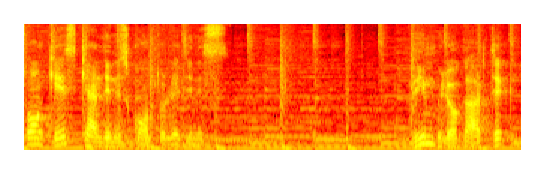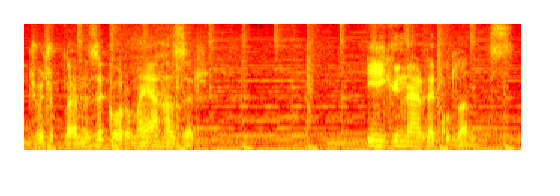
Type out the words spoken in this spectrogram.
son kez kendiniz kontrol ediniz. Wimblock artık çocuklarınızı korumaya hazır. İyi günlerde kullanınız.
